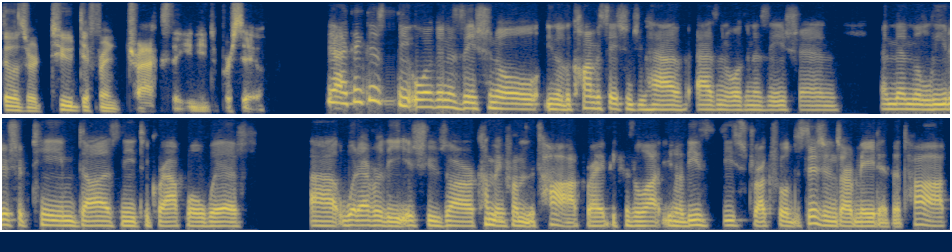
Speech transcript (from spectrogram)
those are two different tracks that you need to pursue. Yeah i think there's the organizational you know the conversations you have as an organization and then the leadership team does need to grapple with uh, whatever the issues are coming from the top, right? Because a lot, you know, these these structural decisions are made at the top.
